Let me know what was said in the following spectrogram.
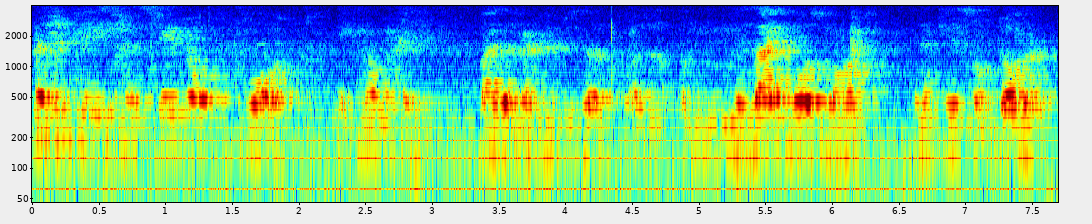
presently in a state of war economically by the Federal Reserve. A, a missile was not in a case of dollar,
